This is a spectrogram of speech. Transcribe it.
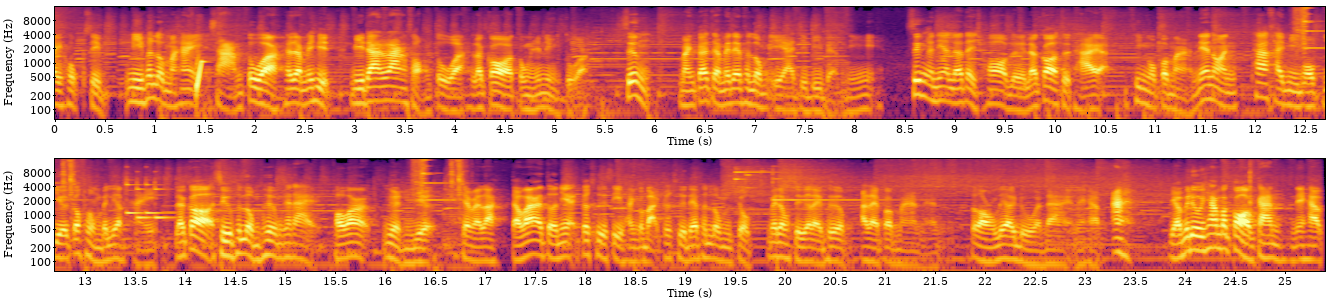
Y60 มีพัดลมมาให้ 3 ตัว ถ้าจำไม่ผิดมีด้านล่าง 2 ตัว แล้วก็ตรงนี้ 1 ตัว ซึ่งมันก็จะไม่ได้พัดลม ARGB แบบนี้ ซึ่งอันนี้แล้วแต่ชอบเลย แล้วก็สุดท้ายอะที่งบประมาณ แน่นอนถ้าใครมีงบเยอะก็ผมไปเลือกไฮแล้วก็ซื้อพัดลมเพิ่มก็ได้ เพราะว่าเงินเยอะใช่ไหมล่ะ แต่ว่าตัวเนี้ยก็คือ 4,000กว่าบาทก็คือได้พัดลมจบ ไม่ต้องซื้ออะไรเพิ่มอะไรประมาณนั้นลองเลือกดูกันได้นะครับอะเดี๋ยวไปดูช่างประกอบกันนะครับ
